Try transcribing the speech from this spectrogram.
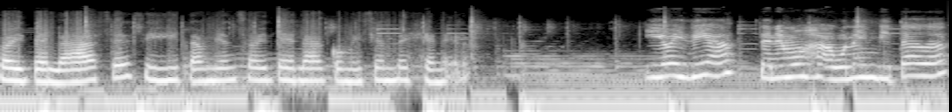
soy de la ACES y también soy de la Comisión de Género. Y hoy día tenemos a una invitada.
